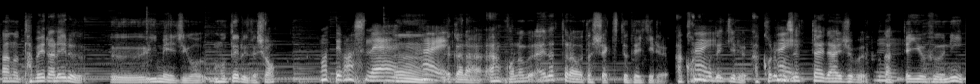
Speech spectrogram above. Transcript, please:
あの食べられるイメージを持てるでしょ、持ってますね。うんはいだ。からあこのぐらいだったら私はきっとできるあこれもできる、あこれも絶対大丈夫とかっていうふうに、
